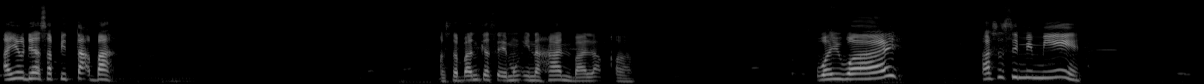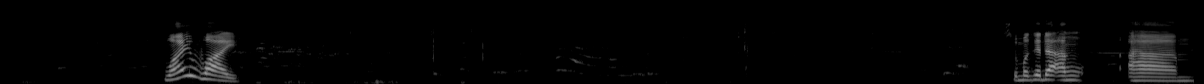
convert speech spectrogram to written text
Ayaw diha sa pita ba? Kasabaan ka sa imong inahan, bala ka. Why why? Asa si Mimi? Why why? So maganda ang um,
